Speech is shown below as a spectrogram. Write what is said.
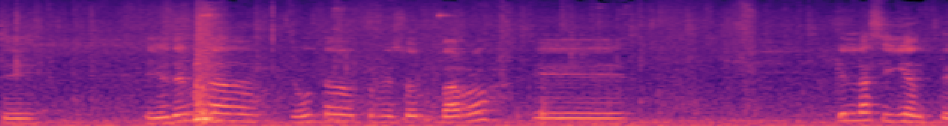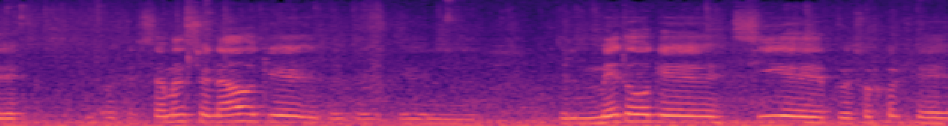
Sí. Yo tengo una pregunta al profesor Barros, eh, que es la siguiente. Se ha mencionado que el, el, método que sigue el profesor Jorge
